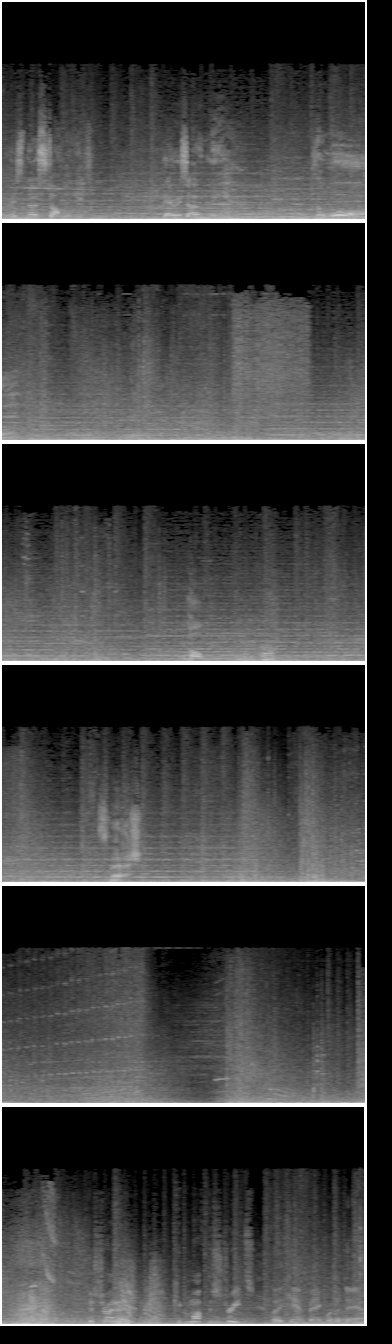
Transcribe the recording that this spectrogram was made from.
There is no stopping it. There is only the war. And Hulk. Smash. Just trying to keep him off the streets. Well, they can't bank with a dam.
